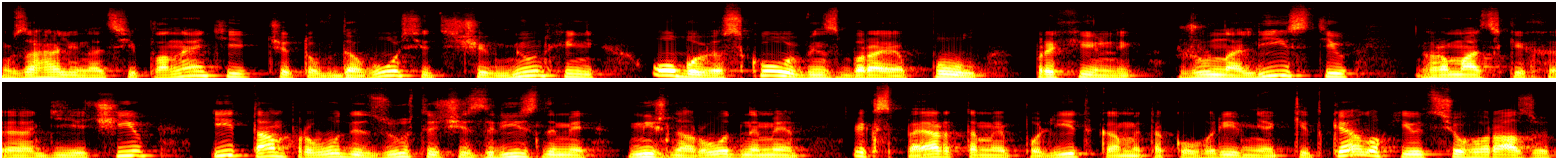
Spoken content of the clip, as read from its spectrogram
Взагалі на цій планеті, чи то в Давосі, чи в Мюнхені, обов'язково він збирає пул прихильних журналістів, громадських е, діячів і там проводить зустрічі з різними міжнародними експертами, політиками такого рівня, як Кіт Келох. І от цього разу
